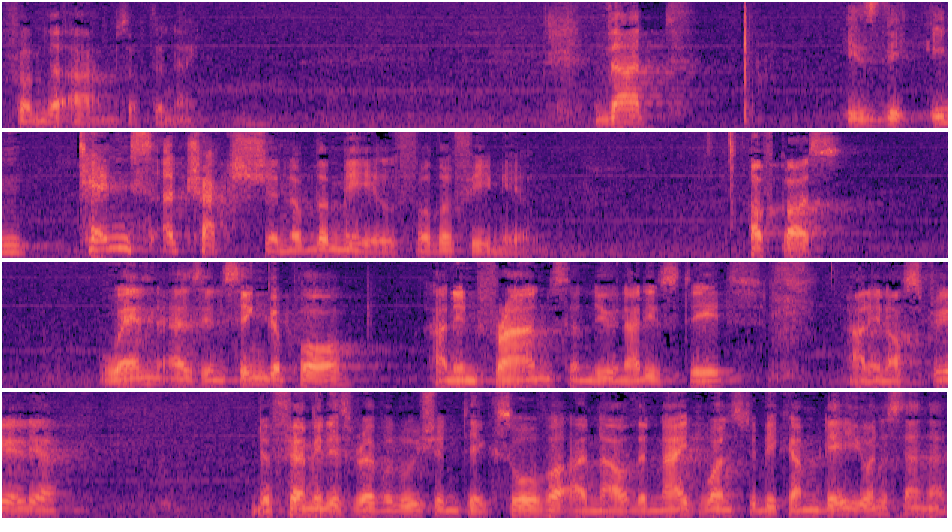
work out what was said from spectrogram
from the arms of the night. That is the intense attraction of the male for the female. Of course, when, as in Singapore, and in France and the United States and in Australia the feminist revolution takes over and now the night wants to become day. You understand that?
